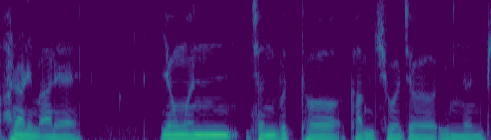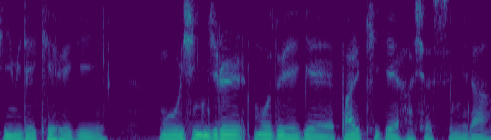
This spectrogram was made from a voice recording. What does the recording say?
하나님 안에 영원 전부터 감추어져 있는 비밀의 계획이 무엇인지를 모두에게 밝히게 하셨습니다.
